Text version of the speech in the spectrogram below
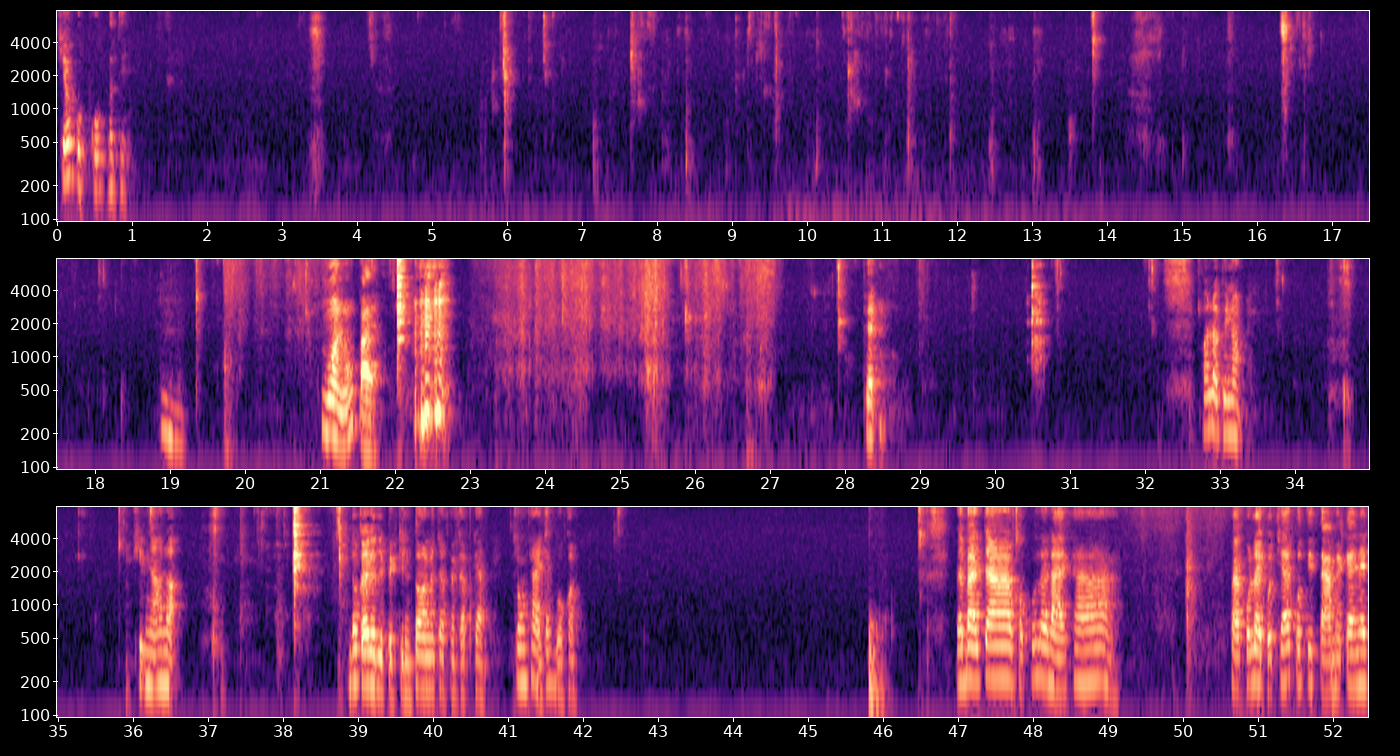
เคี้ยวกรุบกรุบมาสิ มม่วนลงไป เผ็ดพอแล้วพี่น้อง คลิปนี้ละแล้วก็จะไปกินตอนนะจ๊ะเป็นกับแกบช่วงท้ายจักบวกก่อน บายบายจ้า ขอบคุณหลาย ๆ ค่ะ ฝากกดไลค์กดแชร์ กดติดตามให้ไกลในเด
